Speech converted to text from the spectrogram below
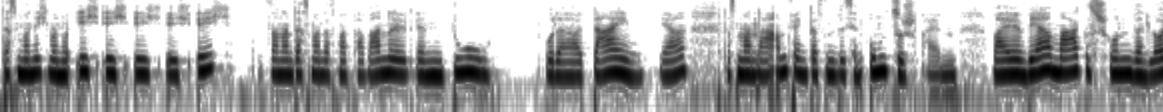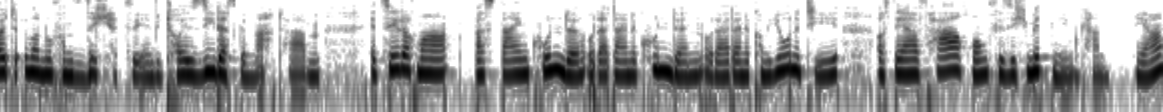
dass man nicht immer nur ich, ich, ich, ich, ich, sondern dass man das mal verwandelt in du oder dein, ja, dass man da anfängt, das ein bisschen umzuschreiben, weil wer mag es schon, wenn Leute immer nur von sich erzählen, wie toll sie das gemacht haben. Erzähl doch mal, was dein Kunde oder deine Kundin oder deine Community aus der Erfahrung für sich mitnehmen kann ja,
